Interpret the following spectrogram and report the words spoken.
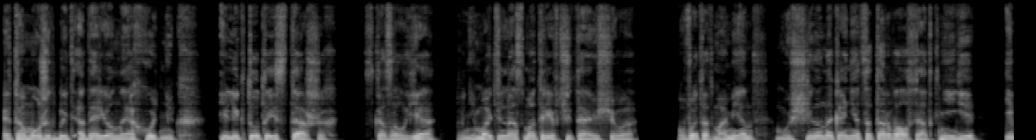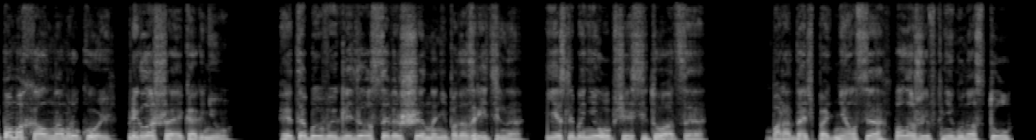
«Это может быть одаренный охотник или кто-то из старших», сказал я, внимательно осмотрев читающего. В этот момент мужчина наконец оторвался от книги и помахал нам рукой, приглашая к огню. Это бы выглядело совершенно неподозрительно, если бы не общая ситуация. Бородач поднялся, положив книгу на стул,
